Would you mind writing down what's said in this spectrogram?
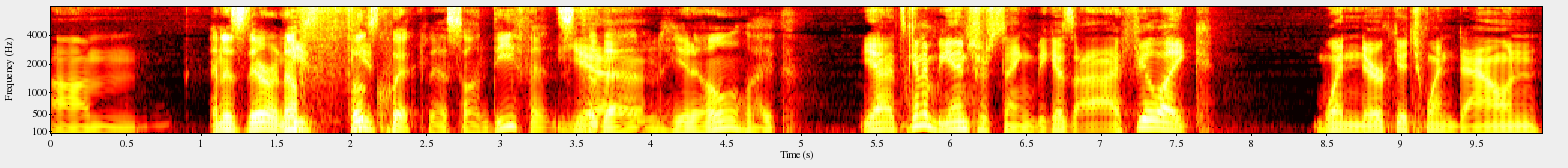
Um, And is there enough He's- foot he's- quickness on defense Yeah. to then, you know, like Yeah, it's going to be interesting because I I feel like when Nurkic went down,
